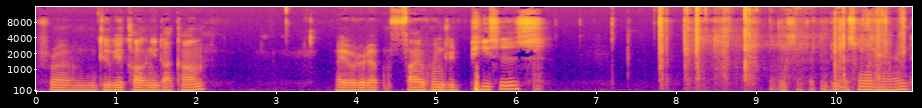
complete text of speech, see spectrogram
from dubiacolony.com. I ordered up 500 pieces. Let's see if I can do this one hand.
